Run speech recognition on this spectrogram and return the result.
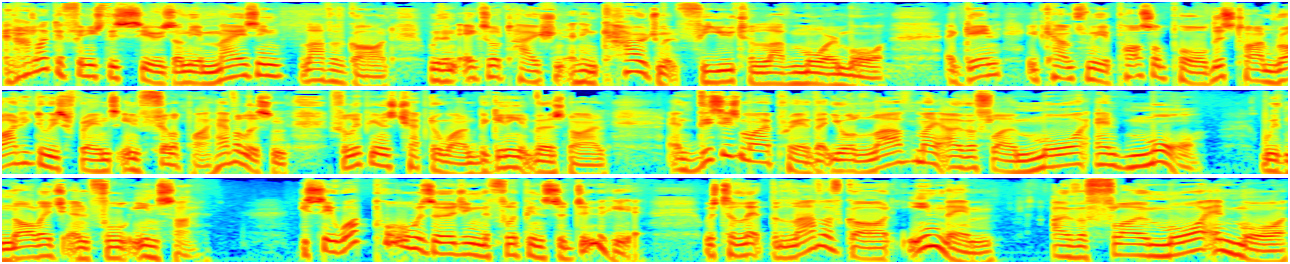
And I'd like to finish this series on the amazing love of God with an exhortation and encouragement for you to love more and more. Again, it comes from the Apostle Paul, this time writing to his friends in Philippi. Have a listen. Philippians chapter 1, beginning at verse 9. And this is my prayer that your love may overflow more and more with knowledge and full insight. You see, what Paul was urging the Philippians to do here was to let the love of God in them overflow more and more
